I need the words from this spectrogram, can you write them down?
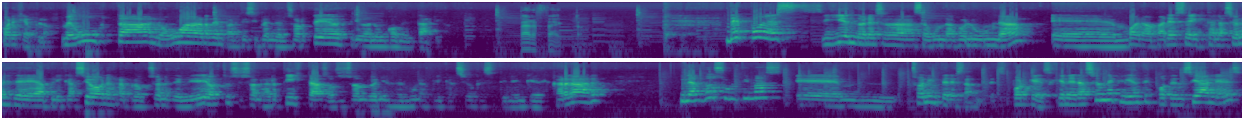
Por ejemplo, me gusta, lo guarden, participen del sorteo, escriban un comentario. Perfecto. Después, siguiendo en esa segunda columna, eh, bueno, aparece instalaciones de aplicaciones, reproducciones de video, esto si son artistas o si son dueños de alguna aplicación que se tienen que descargar. Y las dos últimas eh, son interesantes, porque es generación de clientes potenciales,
